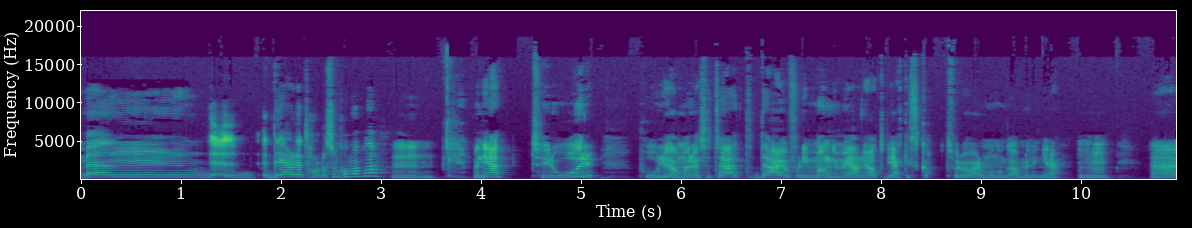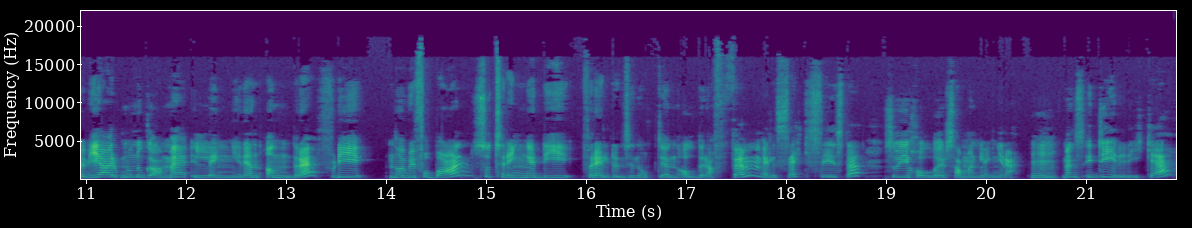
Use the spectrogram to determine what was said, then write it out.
Men det- er det tallet som kom opp, da. Mm. Men jeg tror polyamorøsitet Det er jo fordi mange mener jo at vi er ikke skapt for å være monogame lenger. Mm. Eh, vi er monogame lenger enn andre, fordi når vi får barn, så trenger de foreldrene sine opp til en alder av fem eller seks, sies det, så vi holder sammen lengre. Mm. Mens i dyreriket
